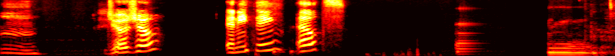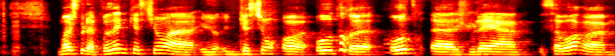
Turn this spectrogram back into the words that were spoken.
Hmm. Jojo, anything else? Hum, Moi, je voulais poser une question, à- une, une question euh, autre. euh, autre. Euh, je voulais euh, savoir euh,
